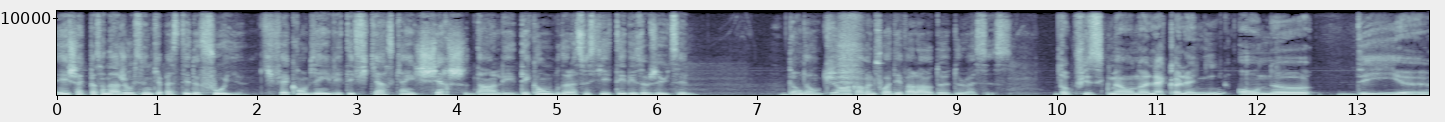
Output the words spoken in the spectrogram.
Et chaque personnage a aussi une capacité de fouille, qui fait combien il est efficace quand il cherche dans les décombres de la société des objets utiles. Donc, Donc, encore une fois, des valeurs de 2 à 6. donc physiquement, on a la colonie, on a des euh,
